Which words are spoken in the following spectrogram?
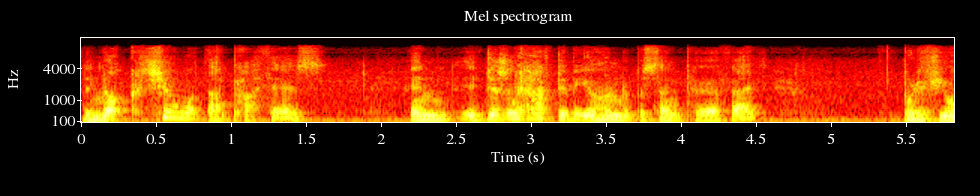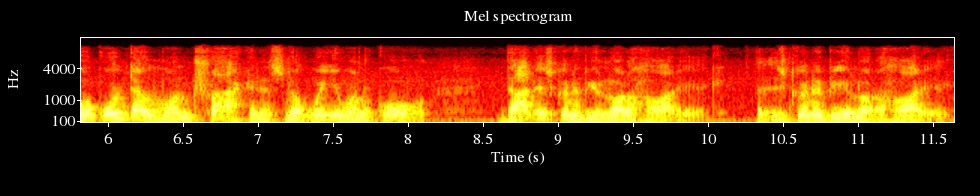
they're not sure what that path is. And it doesn't have to be 100% perfect. But if you're going down one track and it's not where you want to go, that is going to be a lot of heartache. That is going to be a lot of heartache.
